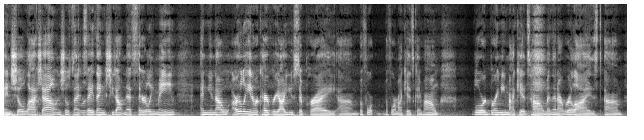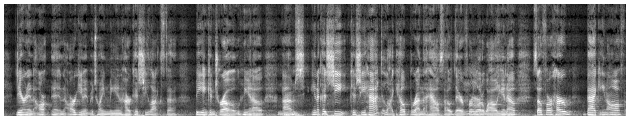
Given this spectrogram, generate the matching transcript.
and she'll lash out and she'll say, say things she don't necessarily mean. And you know, early in recovery, I used to pray um, before before my kids came home. Lord, bring me my kids home. And then I realized um, during an, ar- an argument between me and her, because she likes to be in control, you know, um, she, you know, because she because she had to like help run the household there for a little while, you know. So for her backing off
